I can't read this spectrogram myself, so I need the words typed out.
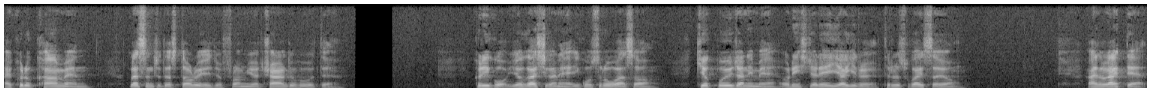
I could come and listen to the stories from your childhood. 그리고 여가 시간에 이곳으로 와서 기억 보유자님의 어린 시절의 이야기를 들을 수가 있어요. I'd like that.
